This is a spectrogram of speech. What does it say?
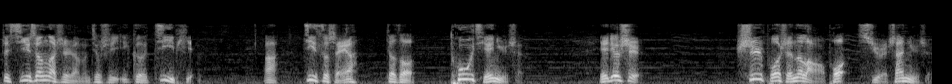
这牺牲啊是什么？就是一个祭品啊，祭祀谁啊？叫做突厥女神，也就是湿婆神的老婆雪山女神。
